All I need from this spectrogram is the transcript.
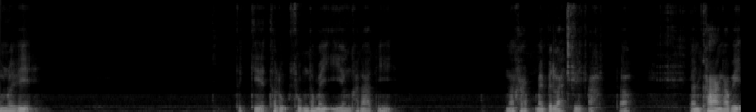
มๆเลยพี่ตะเกียบทะลุซุ้มทำไมเอียงขนาดนี้นะครับ ไม่เป็นไรพี่อะเดี๋ยวด้านข้างครับพี่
